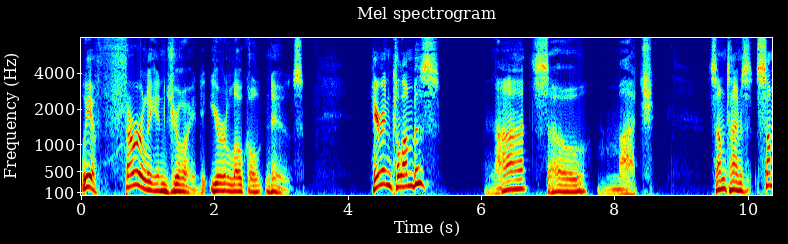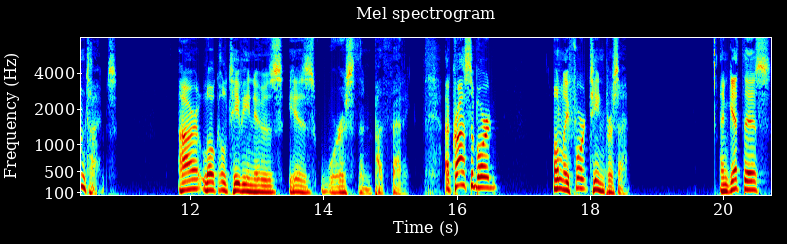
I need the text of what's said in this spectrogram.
we have thoroughly enjoyed your local news. Here in Columbus, not so much. Sometimes, sometimes, our local TV news is worse than pathetic. Across the board, only 14%. And get this,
